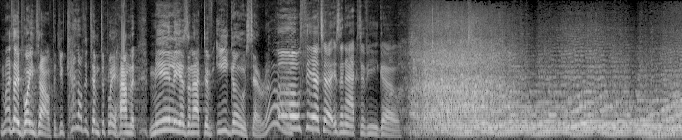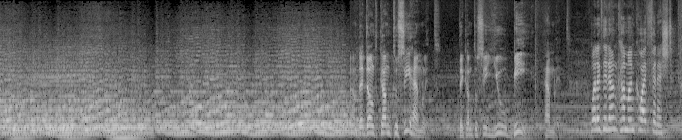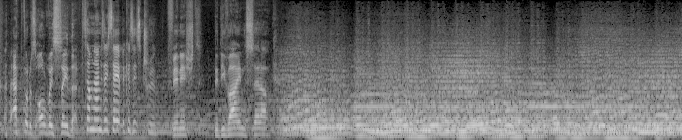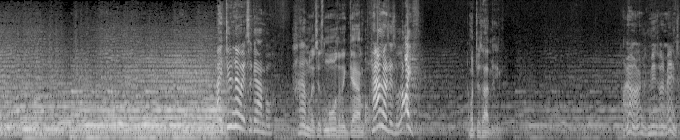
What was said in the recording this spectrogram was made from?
Might I point out that you cannot attempt to play Hamlet merely as an act of ego, Sarah? All theatre is an act of ego. They don't come to see Hamlet. They come to see you be Hamlet. Well, if they don't come, I'm quite finished. Actors always say that. Sometimes they say it because it's true. Finished. The divine Sarah. I do know it's a gamble. Hamlet is more than a gamble. Hamlet is life! What does that mean? I don't know, it means what it means.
